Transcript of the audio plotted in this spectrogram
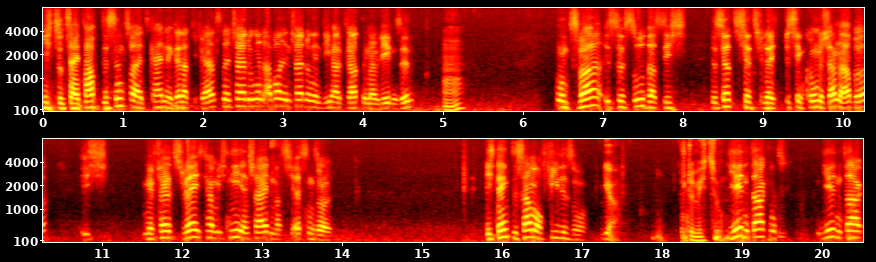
ich zurzeit habe. Das sind zwar jetzt keine relativ ernsten Entscheidungen, aber Entscheidungen, die halt gerade in meinem Leben sind. Mhm. Und zwar ist es so, dass ich, das hört sich jetzt vielleicht ein bisschen komisch an, aber ich, mir fällt es schwer, ich kann mich nie entscheiden, was ich essen soll. Ich denke, das haben auch viele so. Ja, stimme ich zu. Jeden Tag, jeden Tag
